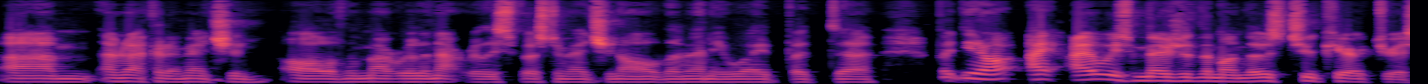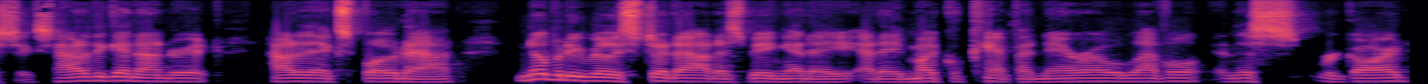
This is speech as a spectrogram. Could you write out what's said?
Um, I'm not going to mention all of them. I'm really not really supposed to mention all of them anyway. But uh, but you know, I, I always measure them on those two characteristics. How do they get under it? How do they explode out? Nobody really stood out as being at a at a Michael Campanaro level in this regard.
